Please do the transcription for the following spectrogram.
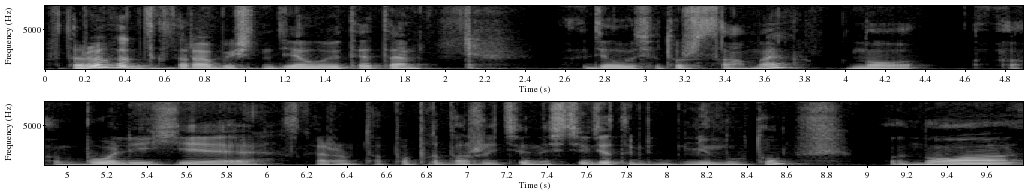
Второе, как доктора обычно делают, это делают все то же самое, но более, скажем так, по продолжительности, где-то ми- минуту, но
